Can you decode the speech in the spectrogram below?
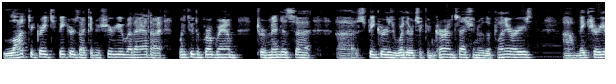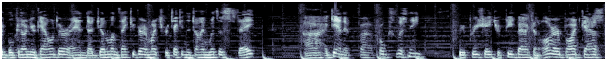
Lots of great speakers, I can assure you of that. I went through the program, tremendous speakers, whether it's a concurrent session or the plenaries. Uh, make sure you book it on your calendar. And uh, gentlemen, thank you very much for taking the time with us today. Uh, again, if uh, folks listening, we appreciate your feedback on all our podcasts.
